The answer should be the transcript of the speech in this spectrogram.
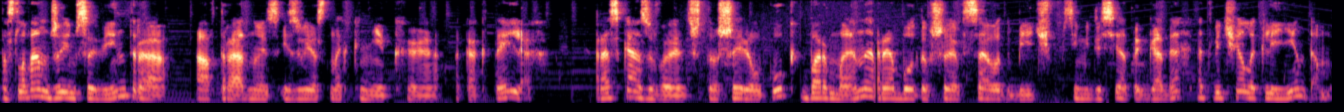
По словам Джеймса Винтера, автора одной из известных книг э, о коктейлях, рассказывает, что Шерил Кук, бармен, работавшая в Саут-Бич в 70-х годах, отвечала клиентам,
